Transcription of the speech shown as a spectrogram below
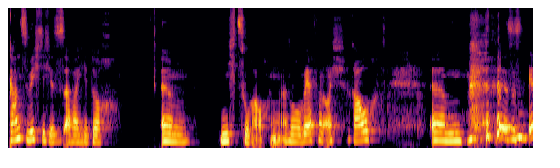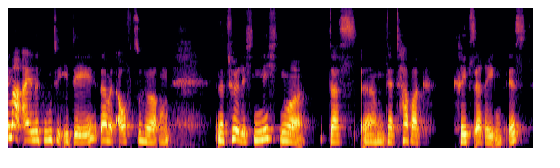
Ganz wichtig ist es aber jedoch, ähm, nicht zu rauchen. Also wer von euch raucht, ähm, es ist immer eine gute Idee, damit aufzuhören. Natürlich nicht nur, dass ähm, der Tabak krebserregend ist,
